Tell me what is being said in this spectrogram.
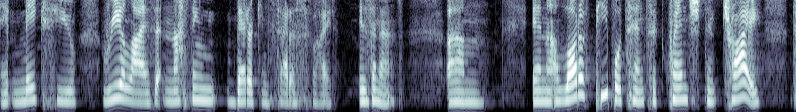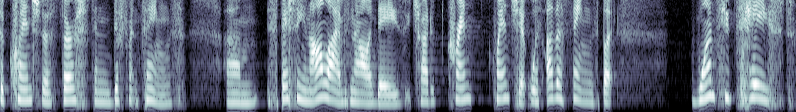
it makes you realize that nothing better can satisfy, isn't it? Um, and a lot of people tend to quench, to try to quench their thirst in different things. Um, especially in our lives nowadays, we try to quench it with other things. But once you taste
